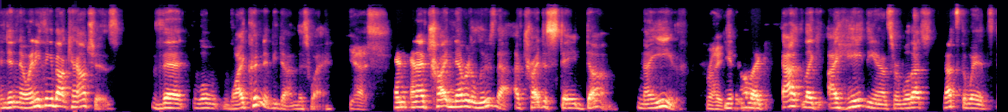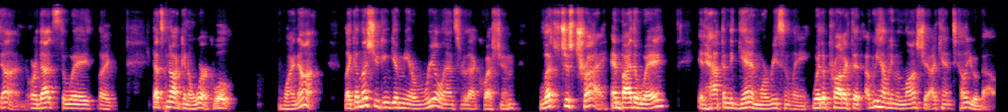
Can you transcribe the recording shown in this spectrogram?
and didn't know anything about couches that well why couldn't it be done this way? Yes. And and i've tried never to lose that. I've tried to stay dumb naive. Right. You know like at, like i hate the answer well that's that's the way it's done or that's the way like that's not going to work. Well why not? Like unless you can give me a real answer to that question let's just try. And by the way it happened again more recently with a product that we haven't even launched yet. I can't tell you about.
